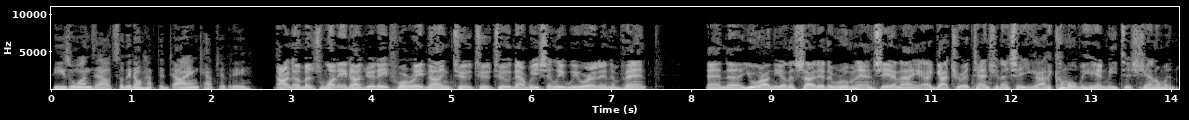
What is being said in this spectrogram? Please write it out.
these ones out so they don't have to die in captivity. Our number is 1 800 848 9222. Now, recently we were at an event, and uh, you were on the other side of the room, Nancy, and I, I got your attention. I said, You got to come over here and meet this gentleman.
